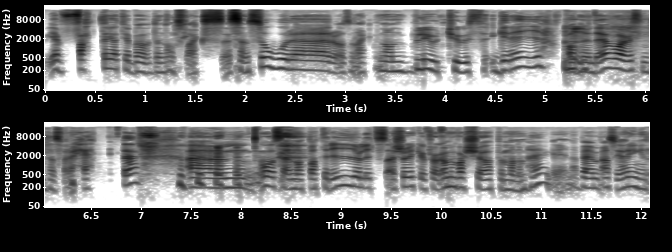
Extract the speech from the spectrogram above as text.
Jag fattade att jag behövde någon slags sensorer och såna, någon bluetooth-grej. Vad nu det var, jag visste inte ens vad det hette. Um, och sen något batteri och lite så där. Så gick jag och frågade, men var köper man de här grejerna? Vem? Alltså jag har ingen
